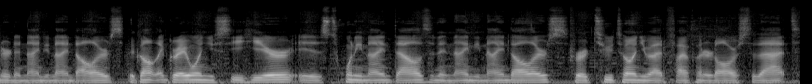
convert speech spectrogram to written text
$28,499. The Gauntlet Gray one you see here is $29,099. For a two-tone, you add $500 to that.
